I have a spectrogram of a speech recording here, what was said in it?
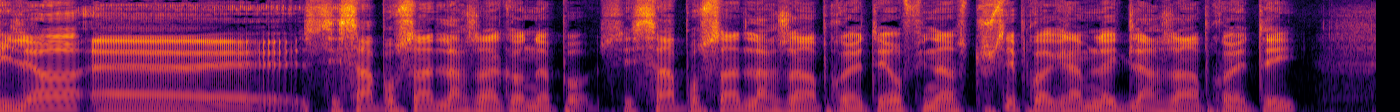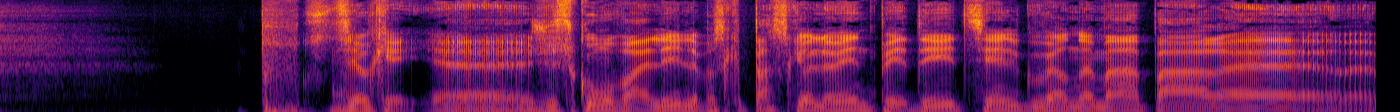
Puis là, euh, c'est 100% de l'argent qu'on n'a pas. C'est 100% de l'argent emprunté. On finance tous ces programmes-là avec de l'argent emprunté. tu dis, OK, euh, jusqu'où on va aller? parce, que, parce que le NPD tient le gouvernement par... Euh,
